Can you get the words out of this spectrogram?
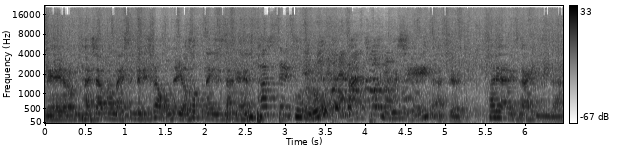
네 여러분 다시 한번 말씀드리지만 오늘 여섯 분의 의상은 파스텔 톤으로 맞춰 입으신 아주 화려한 의상입니다.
